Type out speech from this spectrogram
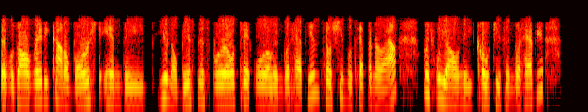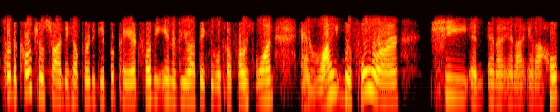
that was already kind of versed in the, you know, business world, tech world, and what have you. And so she was helping her out, which we all need coaches and what have you. So the coach was trying to help her to get prepared for the interview. I think it was her first one. And right before she and and I and I and I hope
